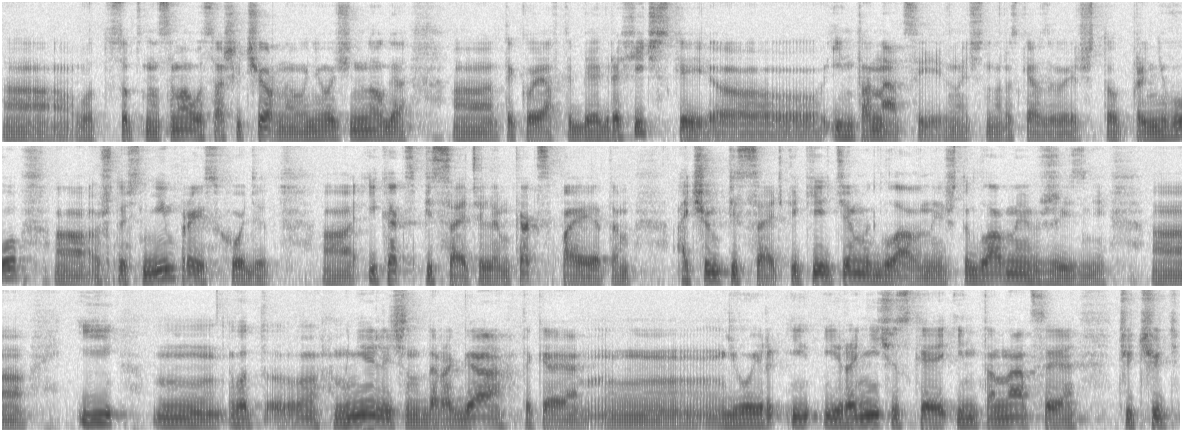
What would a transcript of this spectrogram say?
А, вот, собственно, самого Саши Черного, у него очень много а, такой автобиографической а, интонации, значит, он рассказывает, что про него, а, что с ним происходит, а, и как с писателем, как с поэтом, о чем писать, какие темы главные, что главное в жизни. А, и вот э, мне лично дорога такая его ироническая интонация, чуть-чуть,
